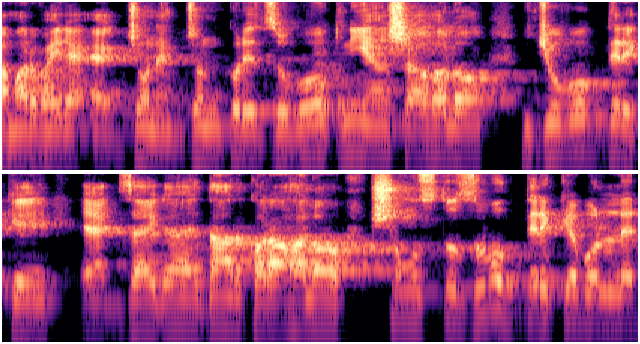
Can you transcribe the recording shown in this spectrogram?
আমার ভাইরা, একজন একজন করে যুবক নিয়ে আসা হলো। যুবকদেরকে এক জায়গায় দাঁড় করা হলো। সমস্ত যুবকদেরকে বললেন,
